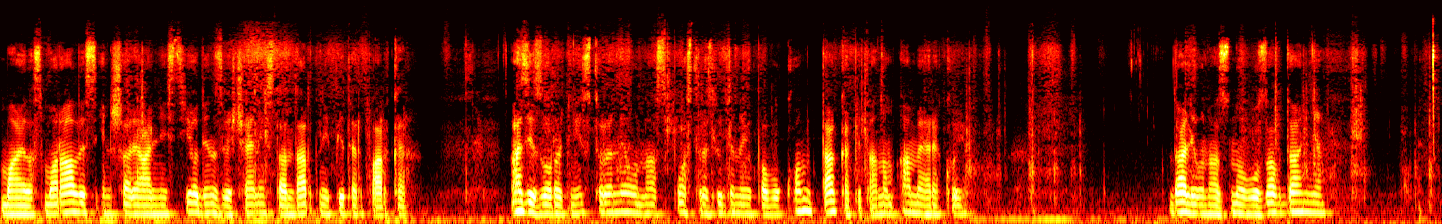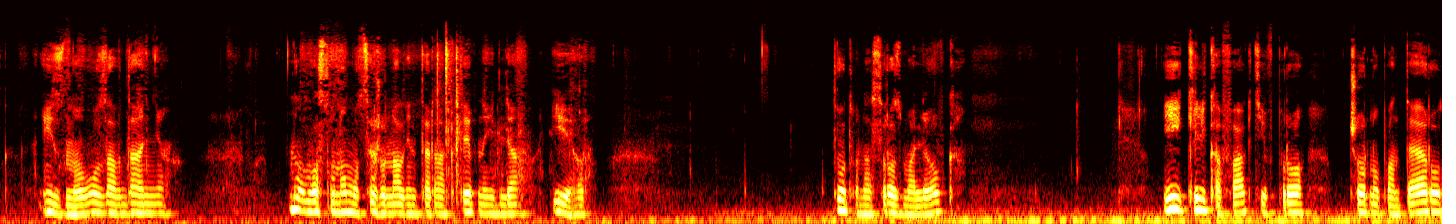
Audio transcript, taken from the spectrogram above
Майлз Моралес, інша реальність, і один звичайний стандартний Пітер Паркер. А зі зворотньої сторони у нас постер з людиною павуком та Капітаном Америкою. Далі у нас знову завдання. І знову завдання. Ну, в основному це журнал інтерактивний для ігор. Тут у нас розмальовка. І кілька фактів про Чорну Пантеру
